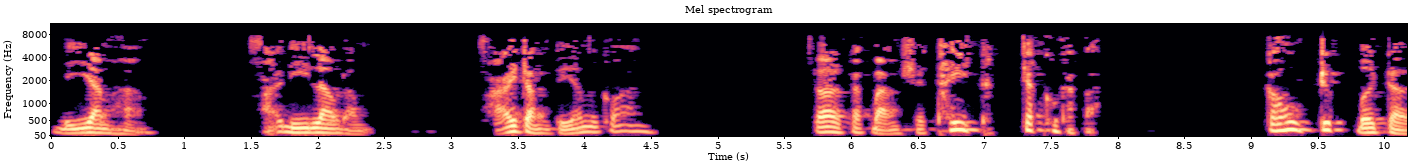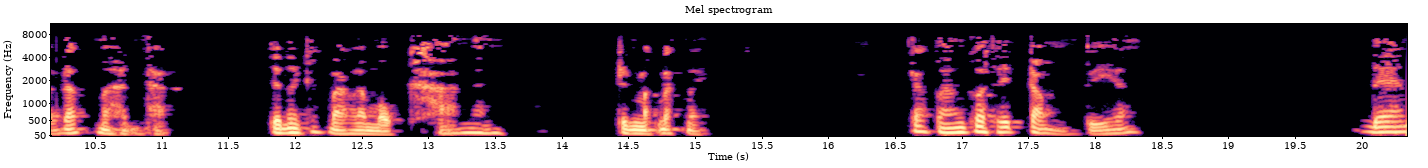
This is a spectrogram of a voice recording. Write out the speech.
bị giam hãm, phải đi lao động, phải trồng tỉa mới có ăn. đó là các bạn sẽ thấy thực chất của các bạn cấu trúc bởi trời đất mà hình thành cho nên các bạn là một khả năng trên mặt đất này. Các bạn có thể trồng tỉa, đem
